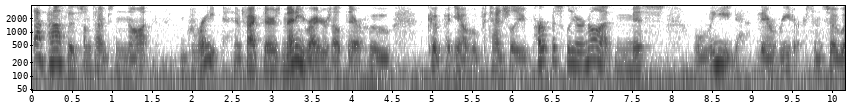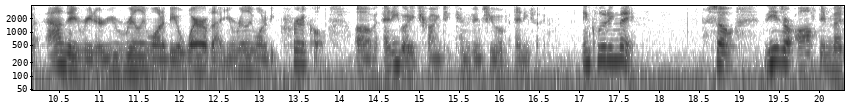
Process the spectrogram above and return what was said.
That path is sometimes not great. In fact, there's many writers out there who could, you know, who potentially purposely or not mislead their readers. And so as a reader, you really want to be aware of that. You really want to be critical of anybody trying to convince you of anything, including me. So these are often meant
